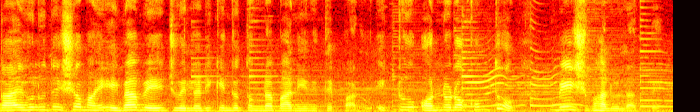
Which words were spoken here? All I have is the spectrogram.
গায়ে হলুদের সময় এইভাবে জুয়েলারি কিন্তু তোমরা বানিয়ে নিতে পারো। একটু অন্যরকম তো, বেশ ভালো লাগবে।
